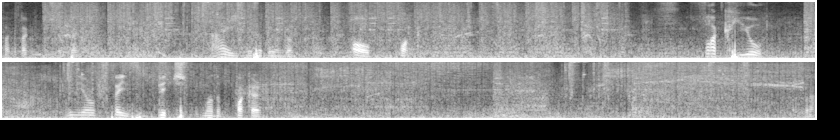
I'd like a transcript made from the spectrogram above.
Fuck, fuck, tak. Aj, nie zabiłem go. O, fuck. Fuck you. In your face, bitch, motherfucker. Dobra.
